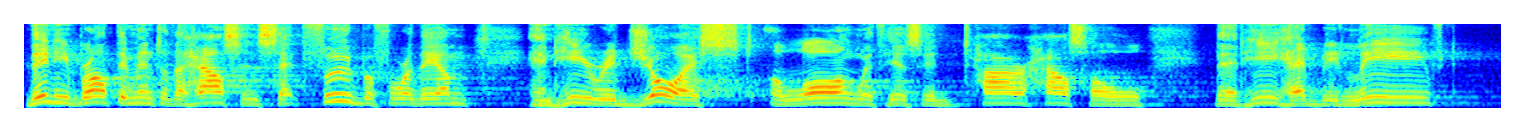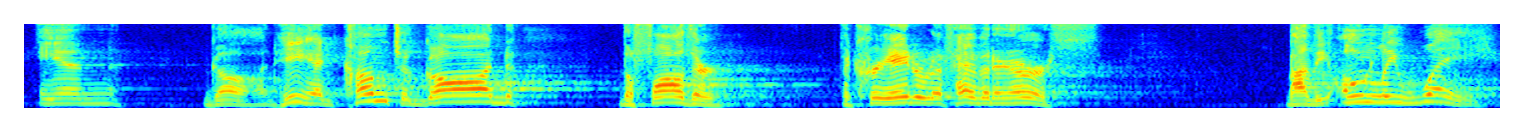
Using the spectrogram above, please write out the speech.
Then he brought them into the house and set food before them, and he rejoiced along with his entire household that he had believed in God. He had come to God the Father, the creator of heaven and earth, by the only way,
